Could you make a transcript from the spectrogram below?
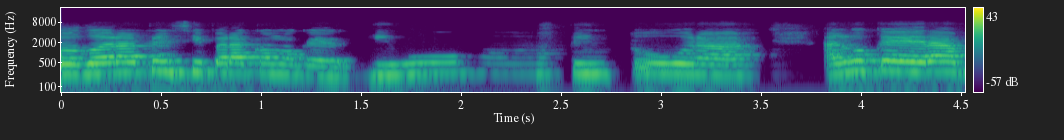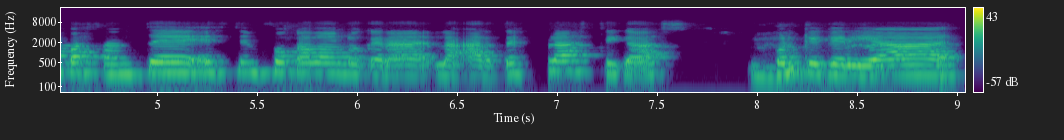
Todo era al principio, era como que dibujos, pinturas, algo que era bastante este, enfocado en lo que eran las artes plásticas, porque quería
